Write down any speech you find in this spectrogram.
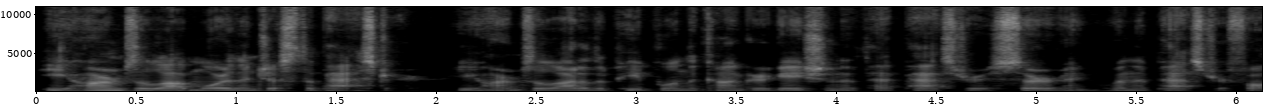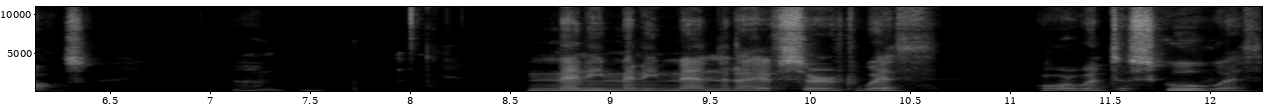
he harms a lot more than just the pastor. He harms a lot of the people in the congregation that that pastor is serving when the pastor falls. Um, many, many men that I have served with or went to school with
